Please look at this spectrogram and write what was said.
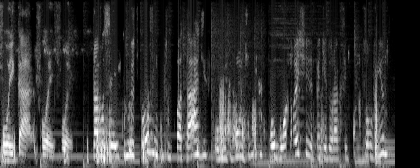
Foi, cara, foi, foi. Para você que nos ouve, muito boa tarde, ou muito bom dia, ou boa noite, depende do horário que você está nos ouvindo.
